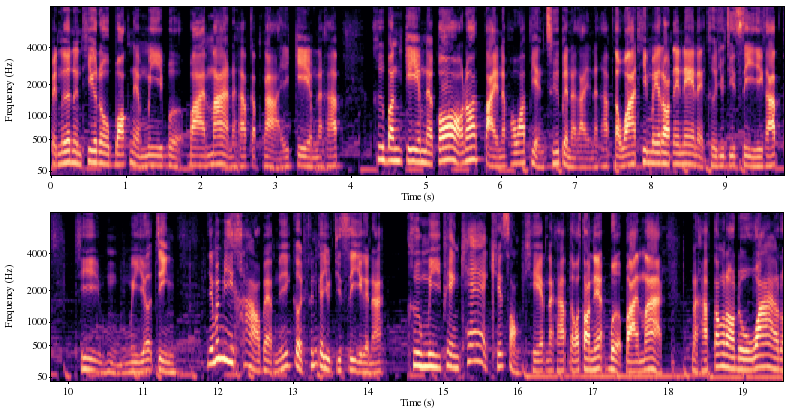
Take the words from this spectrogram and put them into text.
เป็นเรื่องหนึ่งที่โรบ็อกเนี่ยมีเบอร์บานมากนะครับกับหลายเกมนะครับคือบางเกมเนี่ยก็รอดไปนะเพราะว่าเปลี่ยนชื่อเป็นอะไรนะครับแต่ว่าที่ไม่รอดแน่ๆเนี่ยคือ UGC ครับที่มีเยอะจริง ยังไม่มีข่าวแบบนี้เกิดขึ้นกับ UGC เลยนะคือมีเพียงแค่เคส 2 เคสนะครับแต่ว่าตอนเนี้ยเบิกบานมากนะครับต้องรอดูว่าโร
